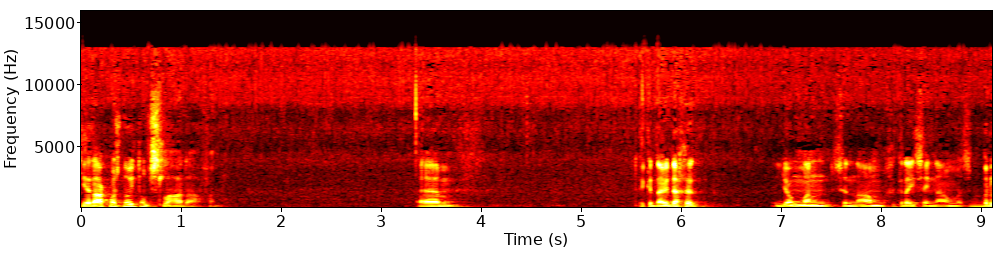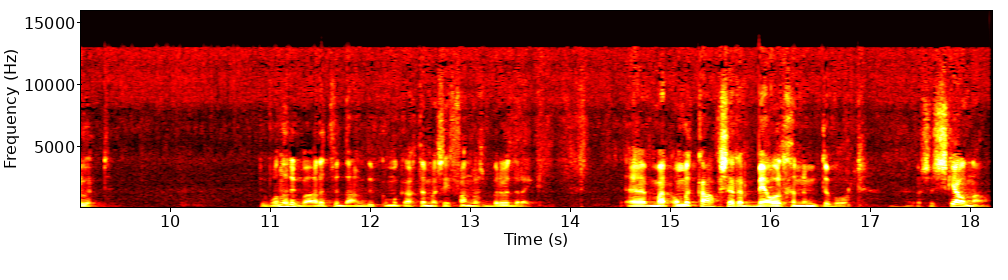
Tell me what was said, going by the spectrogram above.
Jy raak mos nooit ontslae daarvan nie. Ehm um, ek het nou dag 'n jong man se naam gekry, sy naam is Brood. Toe wonder ek waar dit vandaan kom. Kom ek agter maar sy van was broodryk. Uh maar om 'n Kaapse rebel genoem te word, was 'n skelnaam.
